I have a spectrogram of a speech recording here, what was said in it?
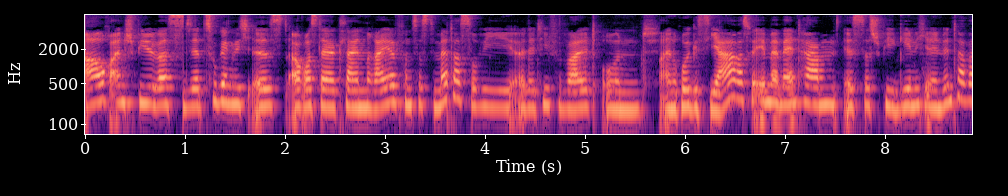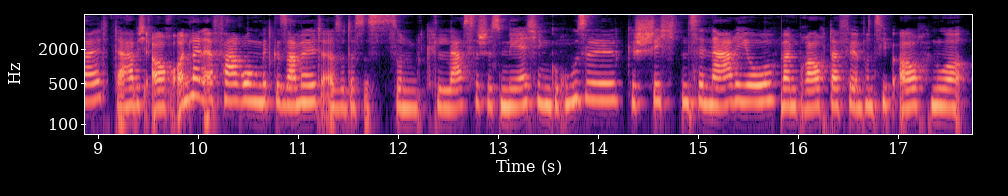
Auch ein Spiel, was sehr zugänglich ist, auch aus der kleinen Reihe von System Matters, sowie äh, Der tiefe Wald und Ein ruhiges Jahr, was wir eben erwähnt haben, ist das Spiel Geh nicht in den Winterwald. Da habe ich auch Online-Erfahrungen mit gesammelt. Also das ist so ein klassisches Märchen-Grusel-Geschichten-Szenario. Man braucht dafür im Prinzip auch nur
